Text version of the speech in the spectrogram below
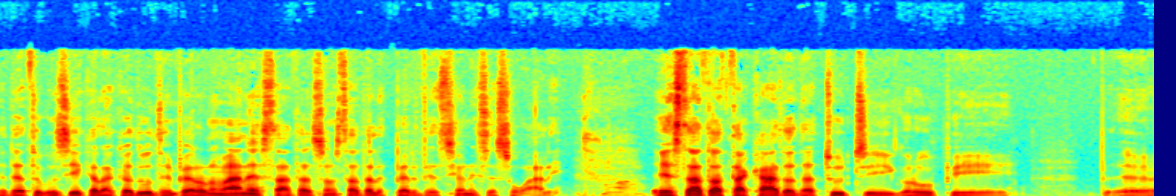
ha detto così che la caduta dell'impero romano è stata- sono state le perversioni sessuali. Wow. È stato attaccato da tutti i gruppi eh,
